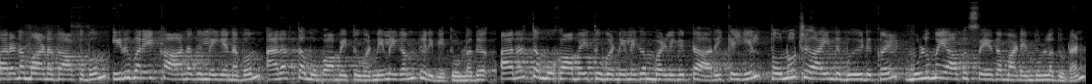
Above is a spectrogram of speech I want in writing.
மரணமானதாகவும் இருவரை காணவில்லை எனவும் அனர்த்த முகாமைத்துவ நிலையம் தெரிவித்துள்ளது. அனர்த்த முகாமைத்துவ நிலையம் வெளியிட்ட அறிக்கையில் தொன்னூற்றி ஐந்து வீடுகள் முழுமையாக சேதமடைந்துள்ளதுடன்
